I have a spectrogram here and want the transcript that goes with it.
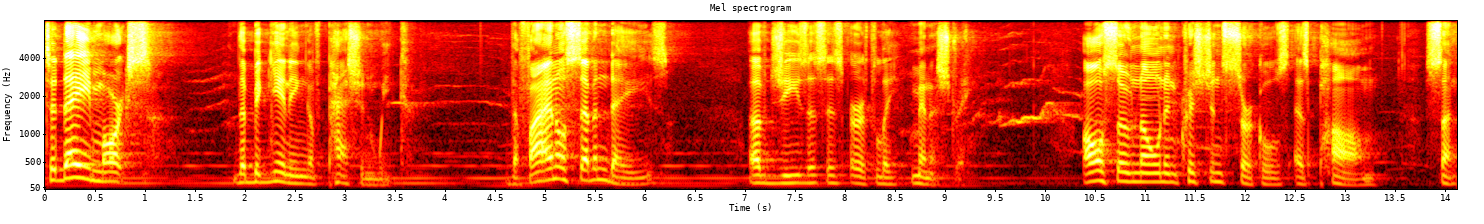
Today marks the beginning of Passion Week, the final seven days of Jesus' earthly ministry, also known in Christian circles as Palm Sunday.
